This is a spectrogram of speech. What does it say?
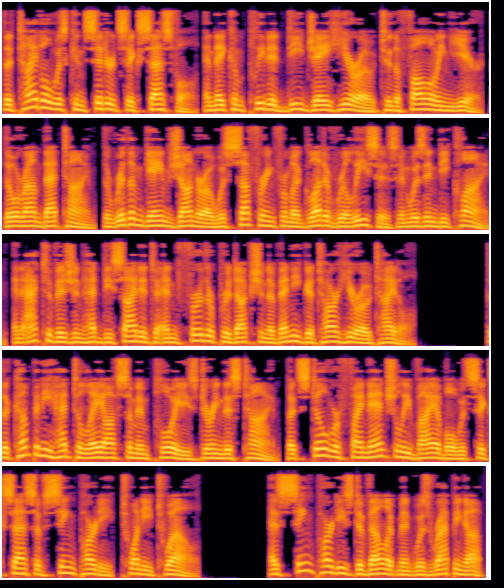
The title was considered successful, and they completed DJ Hero 2 the following year, though around that time, the rhythm game genre was suffering from a glut of releases and was in decline, and Activision had decided to end further production of any Guitar Hero title. The company had to lay off some employees during this time, but still were financially viable with success of Sing Party 2012. As Sing Party's development was wrapping up,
